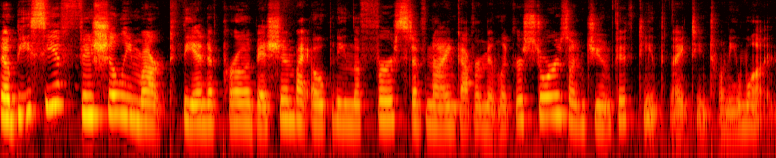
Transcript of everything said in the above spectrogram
Now, BC officially marked the end of Prohibition by opening the first of nine government liquor stores on June 15, 1921.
